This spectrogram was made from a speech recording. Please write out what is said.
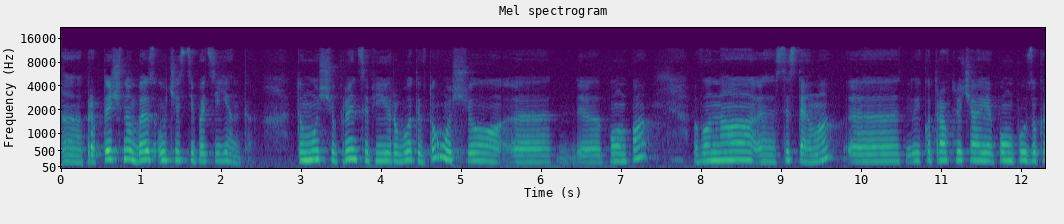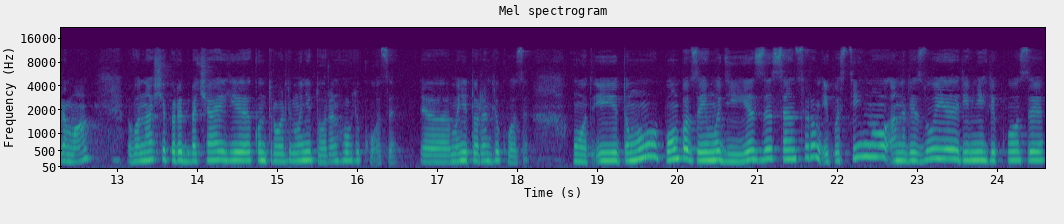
е, практично без участі пацієнта. Тому що принцип її роботи в тому, що е, е, помпа, вона е, система, е, котра включає помпу, зокрема, вона ще передбачає контроль моніторингу глюкози, е, моніторинг глюкози. От, і тому помпа взаємодіє з сенсором і постійно аналізує рівні глюкози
